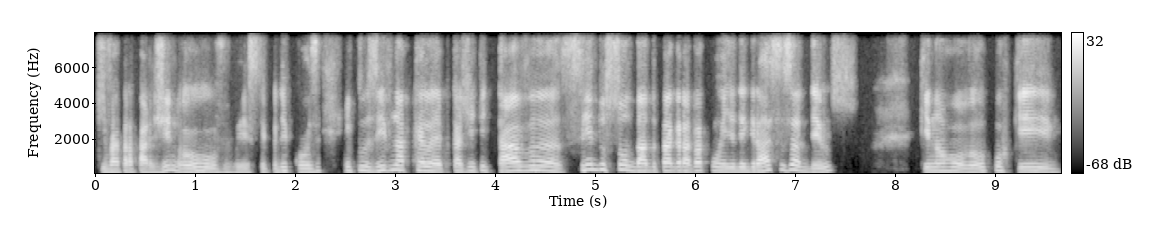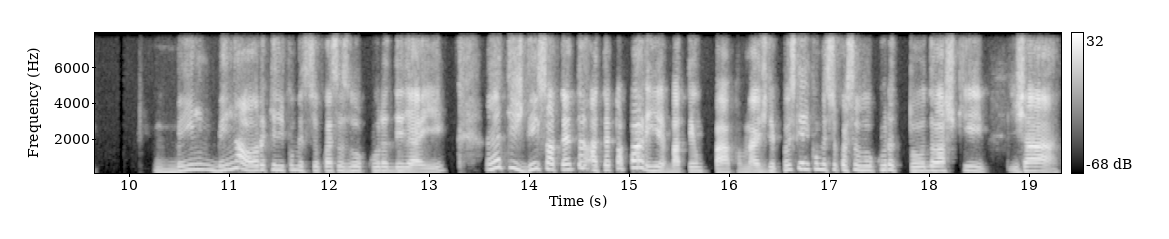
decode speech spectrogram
que vai para Paris de novo, esse tipo de coisa. Inclusive, naquela época, a gente estava sendo sondado para gravar com ele, de graças a Deus que não rolou, porque bem, bem na hora que ele começou com essas loucuras dele aí. Antes disso, até, até toparia bater um papo, mas depois que ele começou com essa loucura toda, eu acho que já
